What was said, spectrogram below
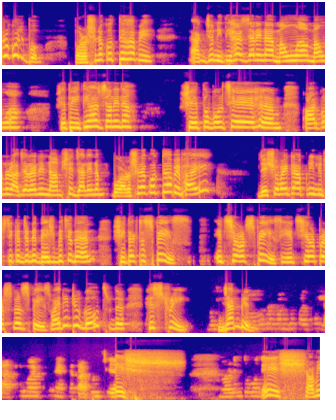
প্রকল্প? পড়াশোনা করতে হবে। একজন ইতিহাস জানে না মাউয়া মাউয়া সে তো ইতিহাস জানে না। সে তো বলছে আর কোনো রাজা রানীর নাম সে জানে না। পড়াশোনা করতে হবে ভাই। যে সময়টা আপনি লিপস্টিকের জন্য দেশ বেঁচে দেন, সেটা একটা space it's your space it's your personal space why don't you go through the history জানবেন? ইস আমি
